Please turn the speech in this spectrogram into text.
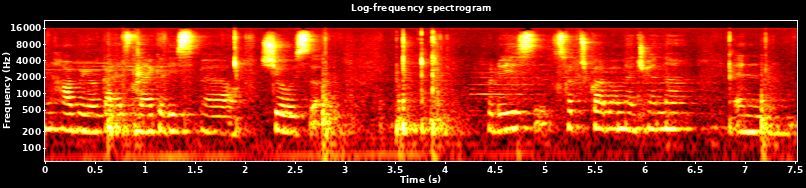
And hope you guys like this pair shoes please subscribe on my channel and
